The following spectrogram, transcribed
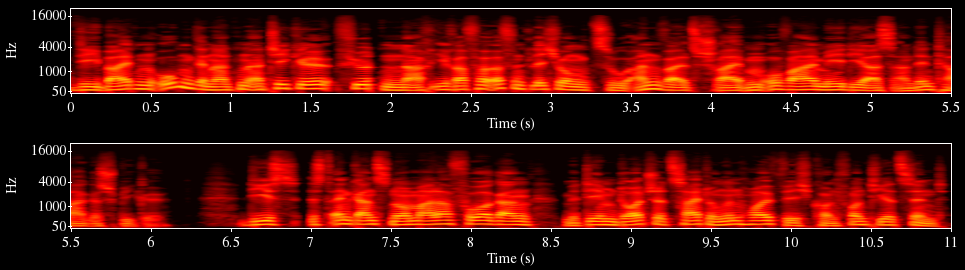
Die beiden oben genannten Artikel führten nach ihrer Veröffentlichung zu Anwaltsschreiben Ovalmedias an den Tagesspiegel. Dies ist ein ganz normaler Vorgang, mit dem deutsche Zeitungen häufig konfrontiert sind.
